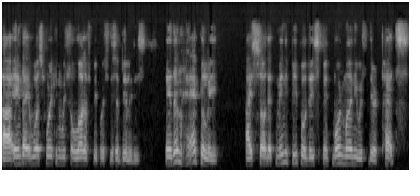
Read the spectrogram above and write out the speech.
uh, and I was working with a lot of people with disabilities. And unhappily, I saw that many people they spent more money with their pets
